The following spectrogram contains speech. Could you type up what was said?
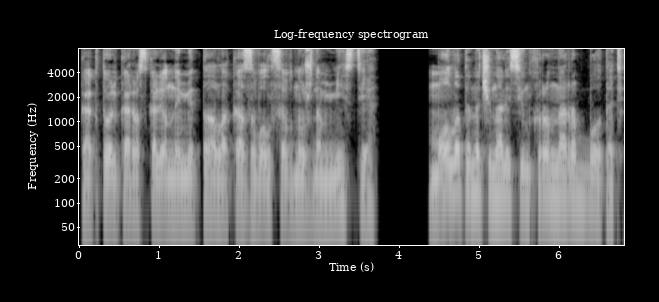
Как только раскаленный металл оказывался в нужном месте, молоты начинали синхронно работать,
